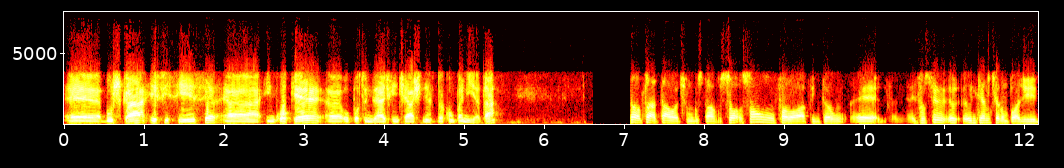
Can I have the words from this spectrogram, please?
é, buscar eficiência é, em qualquer é, oportunidade que a gente ache dentro da companhia, tá? Não, tá, tá ótimo, Gustavo. Só, só um follow-up, então. É, você, eu, eu, entendo que você não pode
